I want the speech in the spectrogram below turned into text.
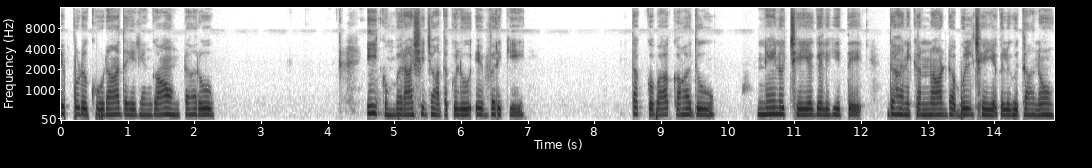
ఎప్పుడు కూడా ధైర్యంగా ఉంటారు. ఈ కుంభరాశి జాతకులు ఎవ్వరికీ తక్కువ కాదు. నేను చేయగలిగితే దానికన్నా డబుల్ చేయగలుగుతాను.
